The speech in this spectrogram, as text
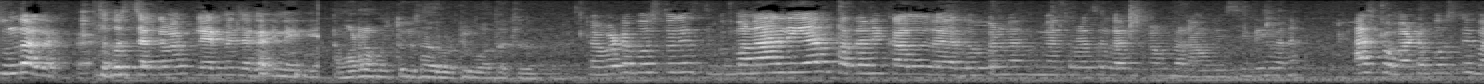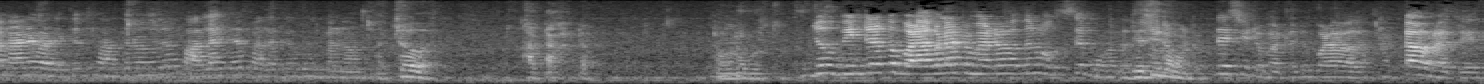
सुंदर लगता है। तो उस चक्कर में प्लेट में जगह ही नहीं दिया टमाटर पोस्तों के साथ रोटी बहुत अच्छा लगता है। टमाटो पोस्तो के बना लिया। पता नहीं कल दोपहर में मैं थोड़ा सा लंच कम बनाऊँगी इसीलिए मैंने आज टोमेटो पोस्तो ही बनाने वाले थे। तो पालक है पालक का कुछ बनाओ अच्छा खट्टा खट्टा टमाटर जो विंटर का बड़ा बड़ा टोमेटो होता है ना उससे बहुत अच्छा। देसी टमाटर? देसी टोमेटो जो बड़ा वाला खट्टा होना चाहिए।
